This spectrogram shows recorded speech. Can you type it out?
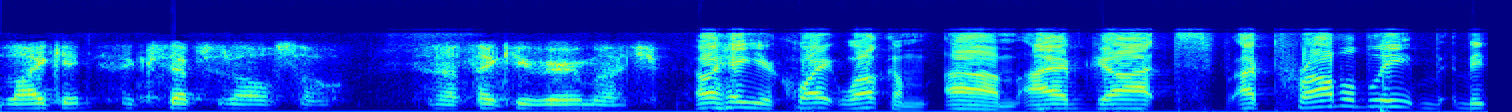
like it, accept it also. And I thank you very much. Oh, hey, you're quite welcome. Um, I've got, I probably, be,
